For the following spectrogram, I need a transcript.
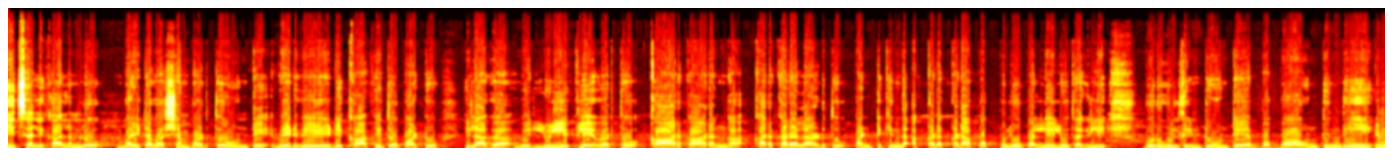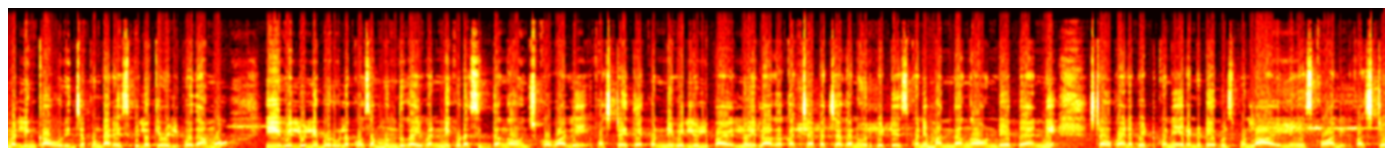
ఈ చలికాలంలో బయట వర్షం పడుతూ ఉంటే వేడి వేడి కాఫీతో పాటు ఇలాగా వెల్లుల్లి ఫ్లేవర్తో కార కారంగా కరకరలాడుతూ పంటి కింద అక్కడక్కడ పప్పులు పల్లీలు తగిలి బొరుగులు తింటూ ఉంటే అబ్బబ్బా ఉంటుంది. మిమ్మల్ని ఇంకా ఊరించకుండా రెసిపీలోకి వెళ్ళిపోదాము. ఈ వెల్లుల్లి బొరుగుల కోసం ముందుగా ఇవన్నీ కూడా సిద్ధంగా ఉంచుకోవాలి. ఫస్ట్ అయితే కొన్ని వెల్లుల్లిపాయలను ఇలాగా కచ్చా పచ్చాగా నూరి పెట్టేసుకొని మందంగా ఉండే ప్యాన్ని స్టవ్ పైన పెట్టుకొని రెండు టేబుల్ స్పూన్ల ఆయిల్ని వేసుకోవాలి. ఫస్ట్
